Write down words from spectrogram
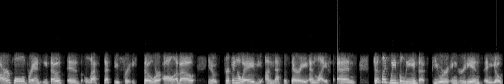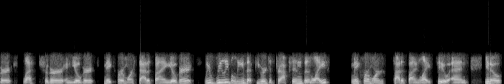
our whole brand ethos is less sets you free. So we're all about, you know, stripping away the unnecessary in life. And just like we believe that fewer ingredients in yogurt, less sugar in yogurt make for a more satisfying yogurt, we really believe that fewer distractions in life make for a more satisfying life too. And you know,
